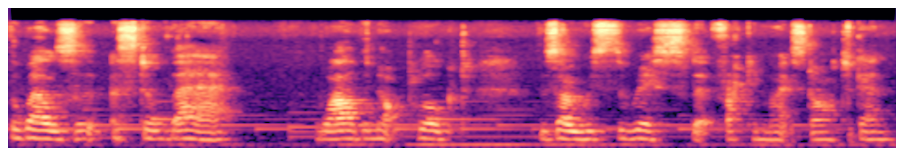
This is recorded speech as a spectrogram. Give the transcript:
the wells are still there, while they're not plugged, there's always the risk that fracking might start again.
